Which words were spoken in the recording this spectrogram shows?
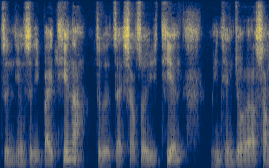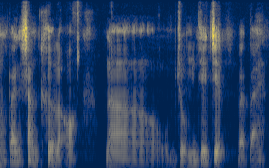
今天是礼拜天呐，这个再享受一天，明天就要上班上课了哦。那我们就明天见，拜拜。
